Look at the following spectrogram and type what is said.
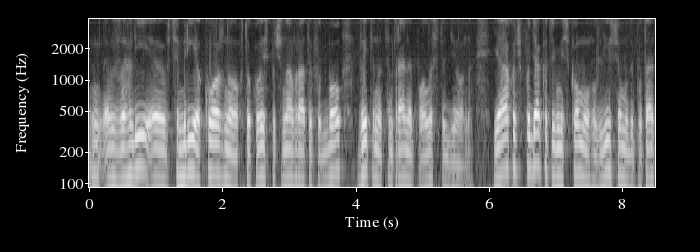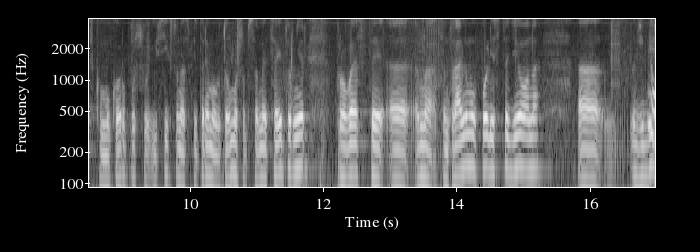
Взагалі, е, це мрія кожного, хто колись починав грати в футбол, вийти на центральне поле стадіону. Я хочу подякувати міському голові, всьому депутатському корпусу і всіх, хто нас підтримав в тому, щоб саме цей турнір провести на центральному полі стадіона. Е, Адже Ну,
